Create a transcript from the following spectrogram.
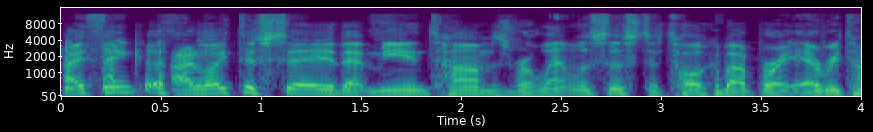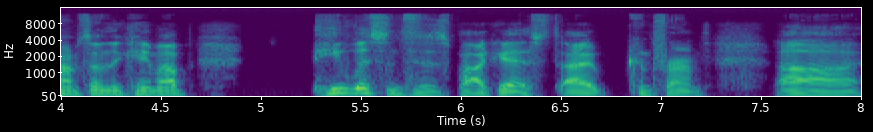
I think I'd like to say that me and Tom's relentlessness to talk about Bray every time something came up, he listened to this podcast, I confirmed. Uh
